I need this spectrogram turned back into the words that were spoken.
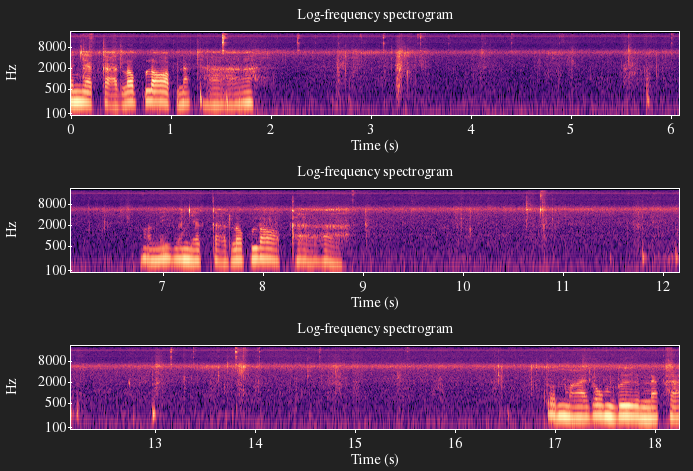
บรรยากาศรอบๆนะคะ วันนี้บรรยากาศรอบๆค่ะ ต้นไม้ร่มรื่นนะคะ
